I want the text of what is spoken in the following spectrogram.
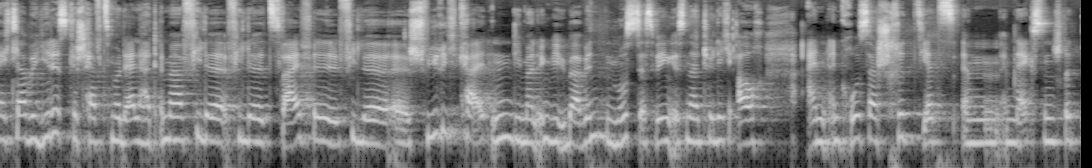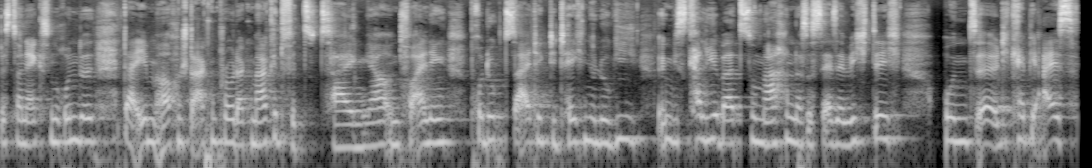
Ja, ich glaube, jedes Geschäftsmodell hat immer viele, viele Zweifel, viele äh, Schwierigkeiten, die man irgendwie überwinden muss. Deswegen ist natürlich auch ein, ein großer Schritt jetzt im, im nächsten Schritt bis zur nächsten Runde, da eben auch einen starken Product Market Fit zu zeigen, ja, und vor allen Dingen produktseitig die Technologie irgendwie skalierbar zu machen. Das ist sehr, sehr wichtig und äh, die KPIs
